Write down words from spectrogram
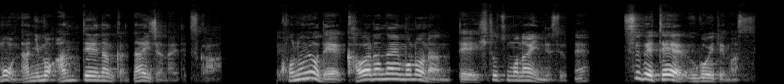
もう何も安定なんかないじゃないですか。この世で変わらないものなんて一つもないんですよね。すべて動いてます。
